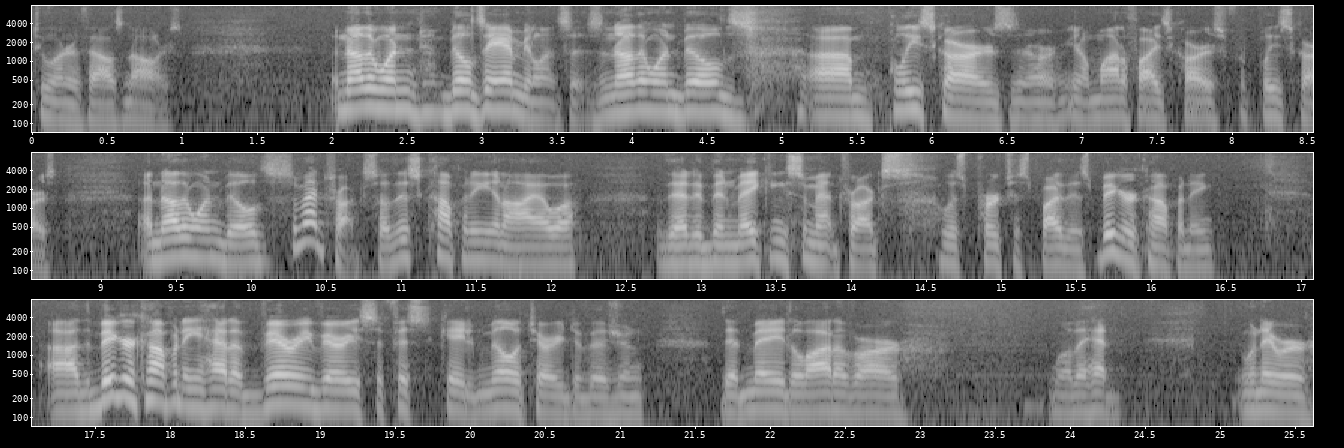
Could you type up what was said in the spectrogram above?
$200,000. Another one builds ambulances. Another one builds um, police cars or you know modifies cars for police cars. Another one builds cement trucks. So this company in Iowa that had been making cement trucks was purchased by this bigger company. Uh, the bigger company had a very very sophisticated military division that made a lot of our well they had when they were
